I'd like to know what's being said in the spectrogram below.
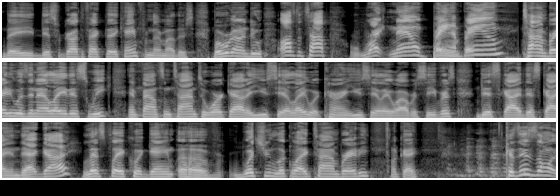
They disregard the fact that they came from their mothers. But we're going to do off the top right now. Bam, bam. Tom Brady was in LA this week and found some time to work out at UCLA with current UCLA wide receivers. This guy, this guy, and that guy. Let's play a quick game of what you look like, Tom Brady. Okay. Because this is only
